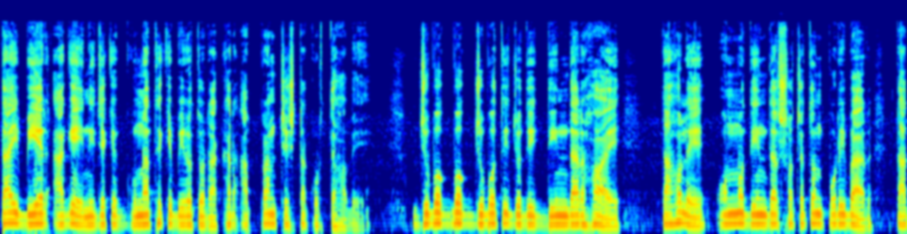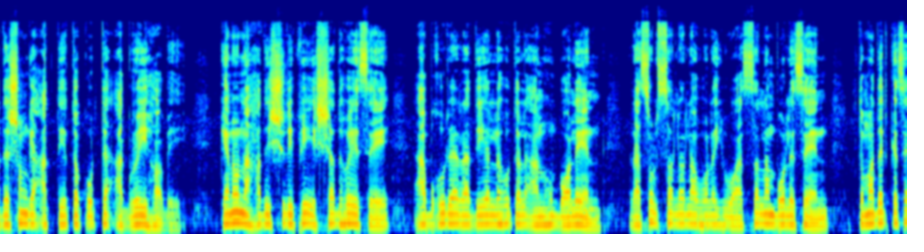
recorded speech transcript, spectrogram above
তাই বিয়ের আগে নিজেকে গুণা থেকে বিরত রাখার আপ্রাণ চেষ্টা করতে হবে। যুবক বক যুবতী যদি দিনদার হয়, তাহলে অন্য দিনদার সচেতন পরিবার তাদের সঙ্গে আত্মীয়তা করতে আগ্রহী হবে। কেননা হাদিস শরীফে ইরশাদ হয়েছে আবহুরা রাদিয়াল্লাহু তাআলা আনহু বলেন, রাসূল সাল্লাল্লাহু আলাইহি ওয়াসাল্লাম বলেছেন তোমাদের কাছে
